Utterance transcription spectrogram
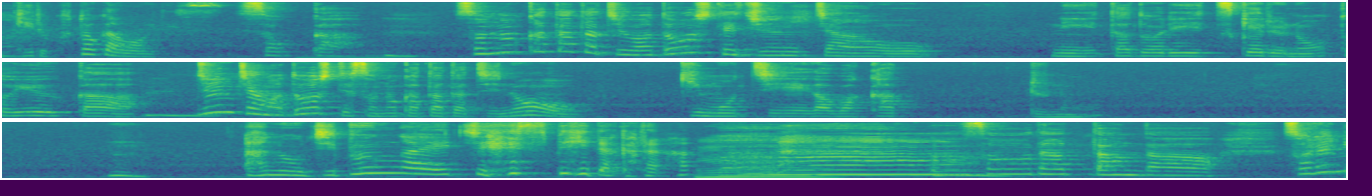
受けることが多いです。そっか。うん。その方たちはどうして純ちゃんをにたどり着けるのというか、うん。純ちゃんはどうしてその方たちの気持ちが分かるの、うん。あの自分が HSP だから、うん。あーうん。そうだったんだ。それに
